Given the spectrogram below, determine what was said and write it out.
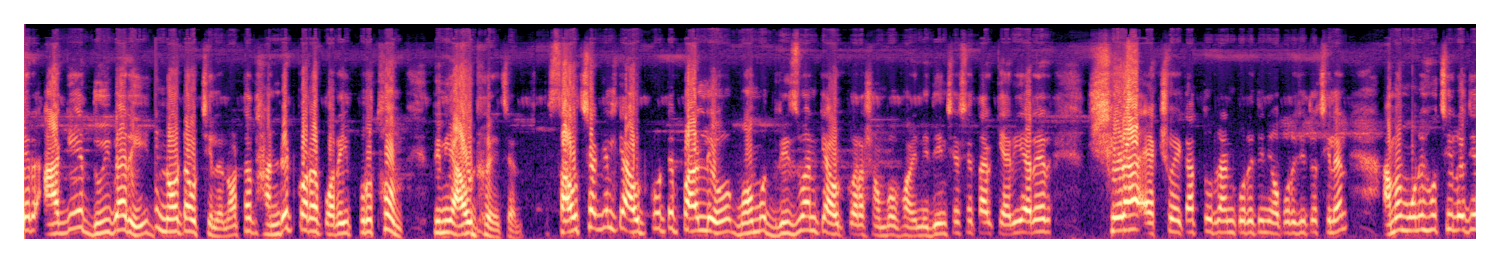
এর আগে দুইবারই নট আউট ছিলেন, অর্থাৎ হান্ড্রেড করার পরেই প্রথম তিনি আউট হয়েছেন। সাউথ শাকিলকে আউট করতে পারলেও মোহাম্মদ রিজওয়ানকে আউট করা সম্ভব হয়নি। দিন শেষে তার ক্যারিয়ারের সেরা একশো একাত্তর রান করে তিনি অপরাজিত ছিলেন। আমার মনে হচ্ছিল যে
